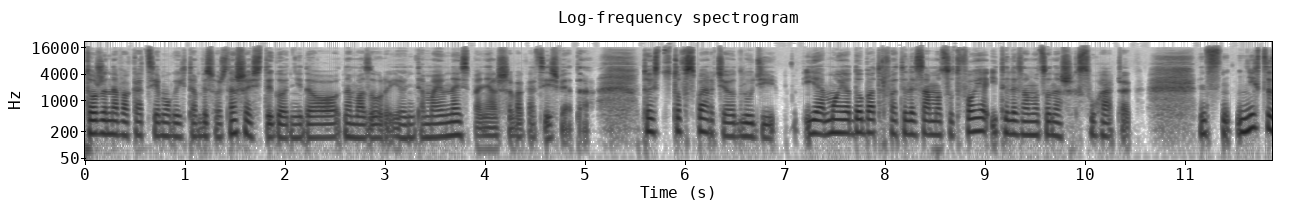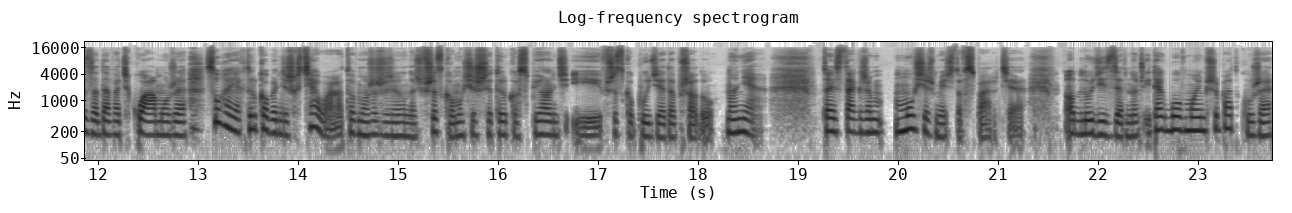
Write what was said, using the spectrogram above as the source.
To, że na wakacje mogę ich tam wysłać na sześć tygodni do, na Mazury i oni tam mają najwspanialsze wakacje świata. To jest to wsparcie od ludzi. Ja, moja doba trwa tyle samo, co twoja i tyle samo, co naszych słuchaczek. Więc nie chcę zadawać kłamu, że słuchaj, jak tylko będziesz chciała, to możesz osiągnąć wszystko. Musisz się tylko spiąć i wszystko pójdzie do przodu. No nie. To jest tak, że musisz mieć to wsparcie od ludzi z zewnątrz. I tak było w moim przypadku, że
